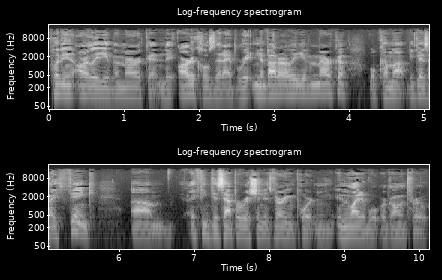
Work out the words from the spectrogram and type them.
Put in Our Lady of America, and the articles that I've written about Our Lady of America will come up because I think um, I think this apparition is very important in light of what we're going through.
